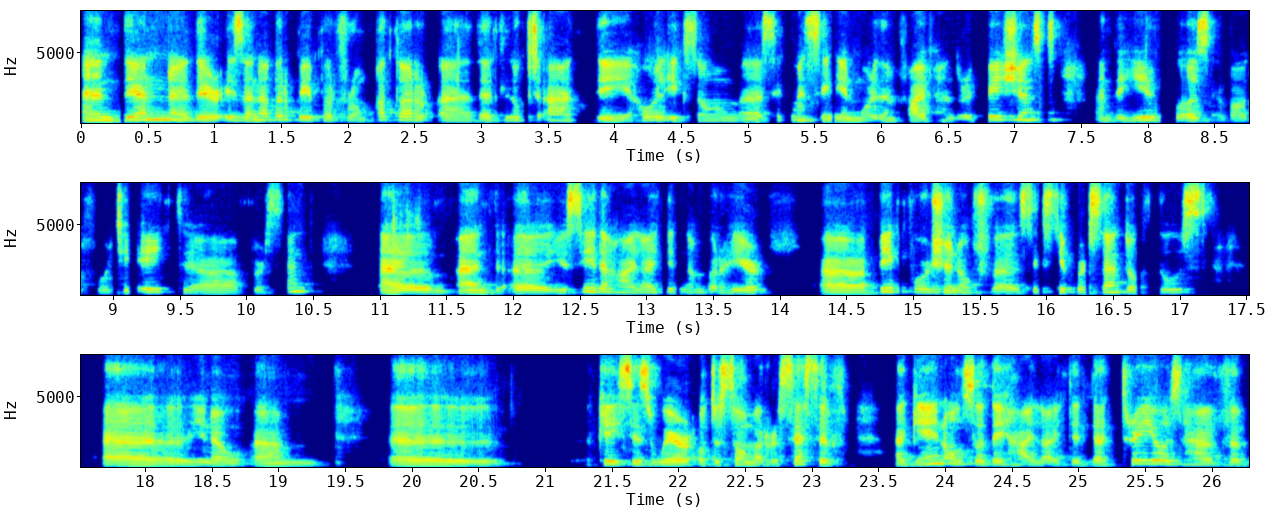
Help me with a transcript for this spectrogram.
And then uh, there is another paper from Qatar uh, that looked at the whole exome uh, sequencing in more than 500 patients, and the yield was about 48%. Um, and uh, you see the highlighted number here, a uh, big portion of 60% uh, of those, uh, you know, um, cases were autosomal recessive. Again, also they highlighted that trios have a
